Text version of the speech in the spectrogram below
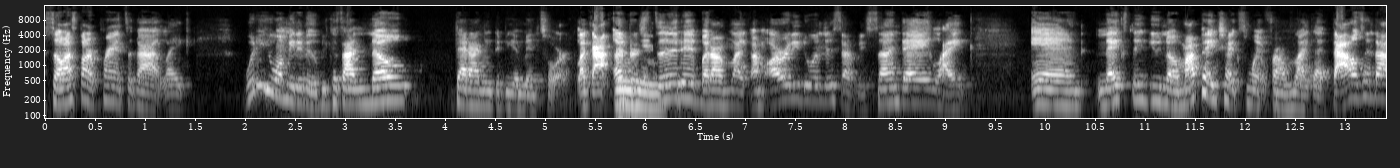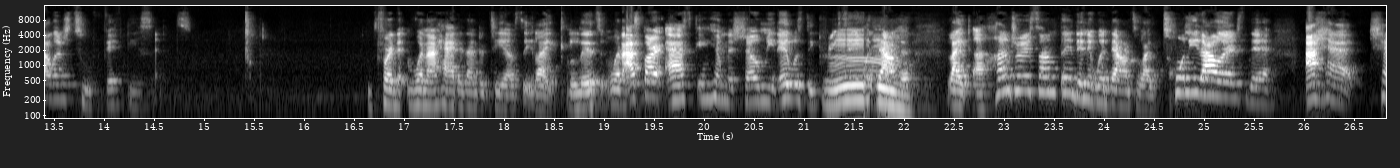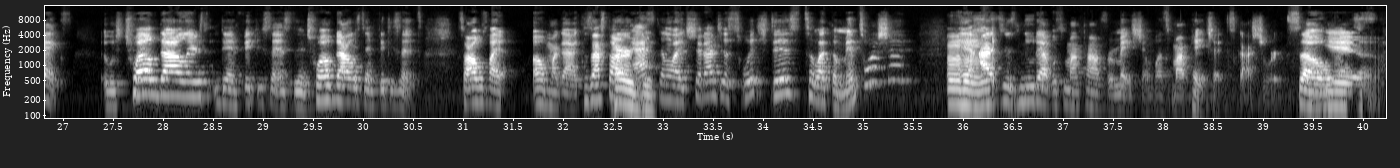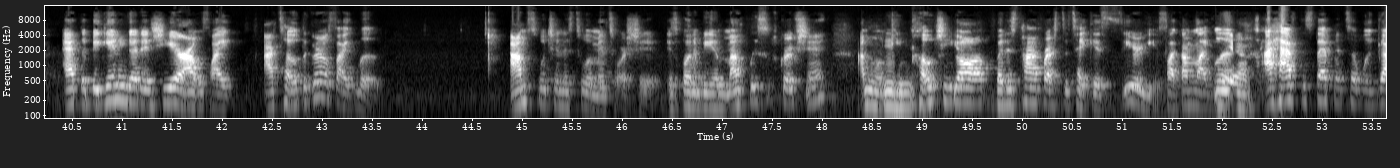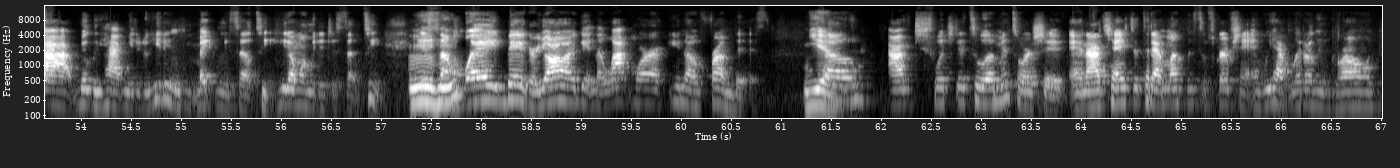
So I started praying to God, like, what do you want me to do? Because I know that I need to be a mentor. Like I Mhm. understood it, but I'm like, I'm already doing this every Sunday. Like, and next thing you know, my paychecks went from like a thousand dollars to fifty cents. for the, when I had it under TLC. Like when I start asking him to show me, they was decreasing mm. it went down to mm. like a hundred something, then it went down to like twenty dollars. Then I had checks. It was twelve dollars, then fifty cents, then twelve dollars, then fifty cents. So I was like, oh my god, because I started Heard asking you. like, should I just switch this to like a mentorship? And mm-hmm. I just knew that was my confirmation once my paychecks got short. So yeah. at the beginning of this year, I was like, I told the girls like, look, I'm switching this to a mentorship. It's going to be a monthly subscription. I'm going to mm-hmm. keep coaching y'all, but it's time for us to take it serious. Like I'm like, look, yeah. I have to step into what God really had me to do. He didn't make me sell tea. He don't want me to just sell tea. Mm-hmm. It's something way bigger. Y'all are getting a lot more, you know, from this. Yeah. So I've switched it to a mentorship and I changed it to that monthly subscription, and we have literally grown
